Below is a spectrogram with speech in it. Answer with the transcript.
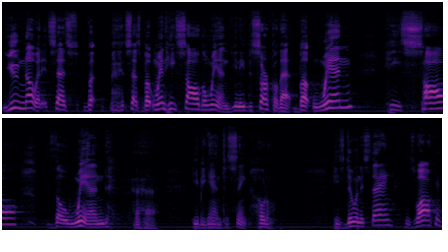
You know it. It says, but it says, but when he saw the wind, you need to circle that. But when he saw the wind, he began to sink. Hold on. He's doing his thing. He's walking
